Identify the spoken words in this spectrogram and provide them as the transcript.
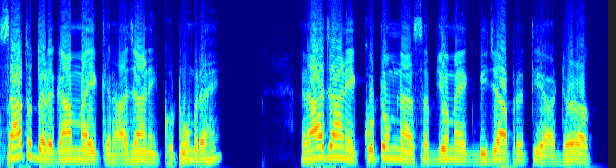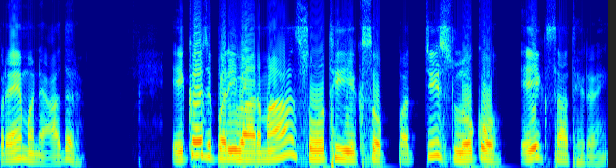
સાતુદળ ગામમાં એક રાજાણી કુટુંબ રહે. રાજાણી કુટુંબના સભ્યોમાં એકબીજા પ્રત્યે અઢળક પ્રેમ અને આદર. એક જ પરિવારમાં સોથી એકસો પચીસ લોકો એક સાથે રહે.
